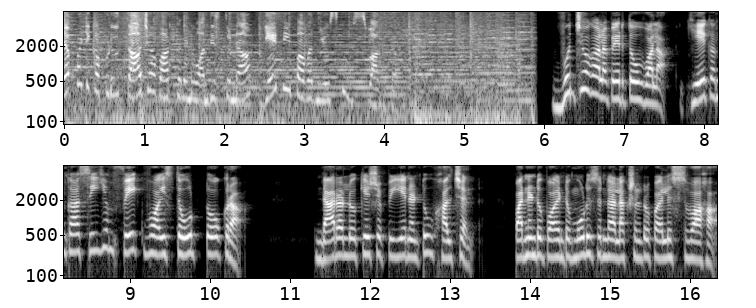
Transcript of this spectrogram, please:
ఎప్పటికప్పుడు తాజా వార్తలను అందిస్తున్న ఏపీ పవర్ న్యూస్కు స్వాగతం. ఉద్యోగాల పేరుతో వల ఏకంగా సీఎం ఫేక్ వాయిస్తో టోక్రా. నారా లోకేష్ పిఏనంటూ హల్చల్. పన్నెండు పాయింట్ మూడు సున్నా లక్షల రూపాయలు స్వాహ.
